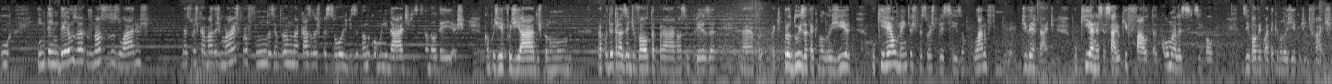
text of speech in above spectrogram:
por entender os, os nossos usuários nas suas camadas mais profundas, entrando na casa das pessoas, visitando comunidades, visitando aldeias, campos de refugiados pelo mundo, para poder trazer de volta para a nossa empresa, né, que produz a tecnologia, o que realmente as pessoas precisam, lá no fundo mesmo, de verdade. O que é necessário, o que falta, como elas se desenvolvem, desenvolvem com a tecnologia que a gente faz.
